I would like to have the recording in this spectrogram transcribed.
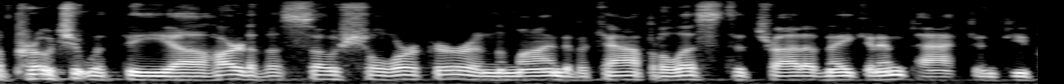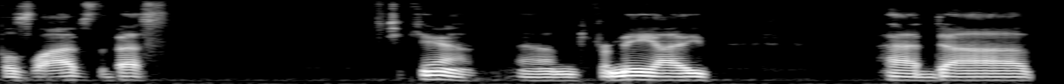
approach it with the uh, heart of a social worker and the mind of a capitalist to try to make an impact in people's lives the best you can. And for me, I had uh,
